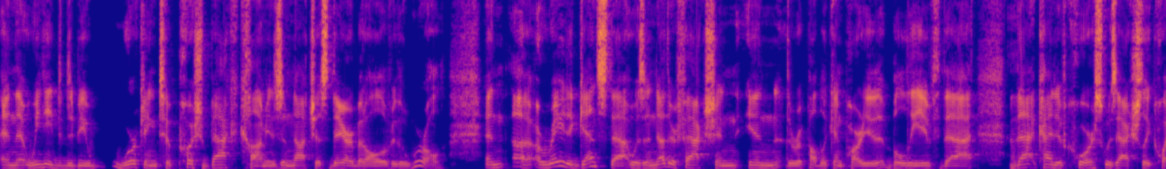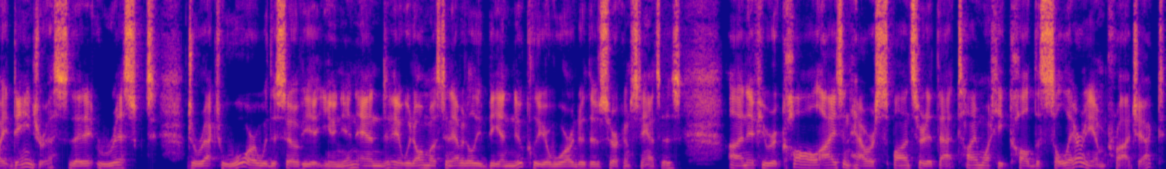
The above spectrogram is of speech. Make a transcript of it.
and that we needed to be working to push back communism, not just there, but all over the world. And uh, arrayed against that was another faction in the Republican Party that believed that that kind of course was actually quite dangerous, that it risked direct war with the Soviet Union, and it would almost inevitably be a nuclear war under those circumstances. Uh, and if you recall, Eisenhower sponsored at that time what he called the Solarium Project,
